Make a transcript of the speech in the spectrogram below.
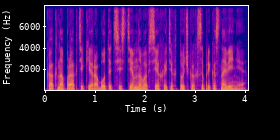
как на практике работать системно во всех этих точках соприкосновения.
